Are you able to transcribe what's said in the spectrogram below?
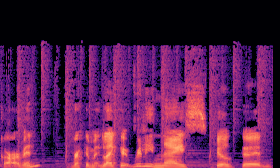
Garvin. Recommend like a really nice, feel good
